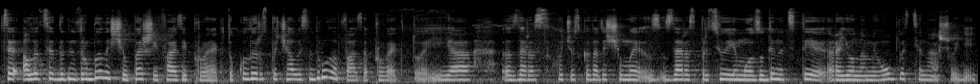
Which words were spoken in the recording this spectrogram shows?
це, але це не зробили ще в першій фазі проекту. Коли розпочалася друга фаза проекту, і я зараз хочу сказати, що ми зараз працюємо з 11 районами області нашої,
